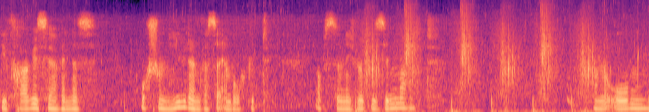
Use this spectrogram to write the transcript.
Die Frage ist ja, wenn das auch schon hier wieder einen Wassereinbruch gibt, ob es dann nicht wirklich Sinn macht, von oben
